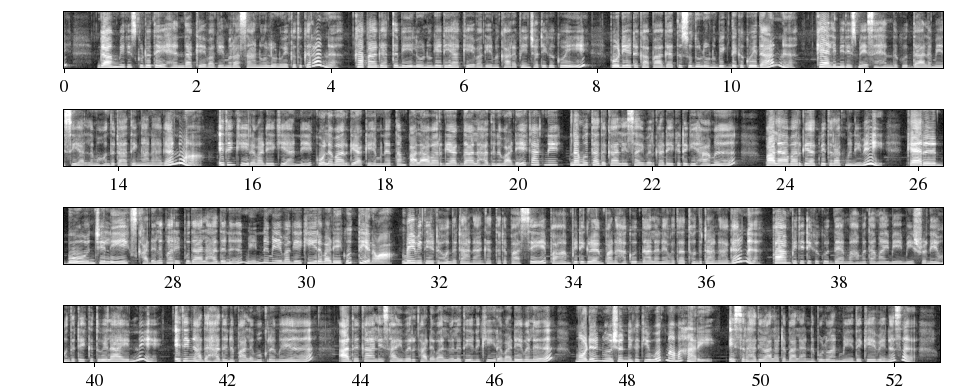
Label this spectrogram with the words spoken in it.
ගම්බිරිස්කුඩු තේ හැන්දක් ඒ වගේම රසානෝ ලුණු එකතු කරන්න. කපාගත්ත බීලුණු ගෙඩියක් ඒ වගේම කරපිංච ටිකකුයි පොඩියට කපාගත්ත සුදුලුණු බික් දෙකකුයි දාන්න. කෑලිමිරිස් මේ සැහැන්දකුත් දාලා මේ සියල්ලම හොඳට අතින් අනාගන්නවා. ඉතින් කීර වඩේ කියන්නේ කොළ වර්ගයක් එහෙම නැත්තම් පලා වර්ගයක් දාලා හදන වඩේ එකක්නේ. නමුත් අද කාලේ සයිවර් කඩේකට ගිහාම පලා වර්ගයක් විතරක්ම නෙවෙයි කැරට් බෝංචි ලීක්ස් කඩල පරිප්පු දාලා හදන මෙන්න මේ වගේ කීර වඩේකුත් තියෙනවා. මේ විදිහට හොඳට අනාගත්තට පස්සේ පාම් පිටි ග්‍රෑම් 50කුත් දාලා නැවතත් හොඳට අනාගන්න. පාම් පිටි ටිකකුත් දැම්මහම තමයි මේ මිශ්‍රණය හොඳට එකතු වෙලා එන්නේ. ඉතින් අද හදන පළමු ක්‍රමය අද කාලේ සයිවර් කඩවල් වල තියෙන කීර වඩේවල මොඩර්න් වර්ෂන් එක කිව්වොත් මම හරි. ඉස්සරහදි ඔයාලට බලන්න පුළුවන් මේ දෙකේ වෙනස.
